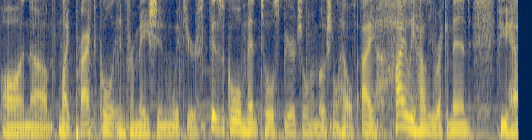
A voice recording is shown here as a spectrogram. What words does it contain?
on um, like practical information with your physical, mental, spiritual, and emotional health. I highly, highly recommend if you have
